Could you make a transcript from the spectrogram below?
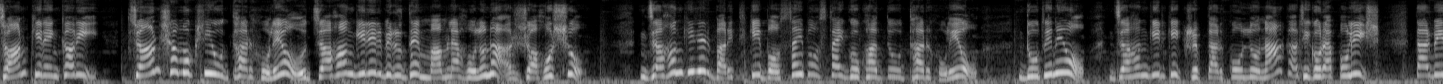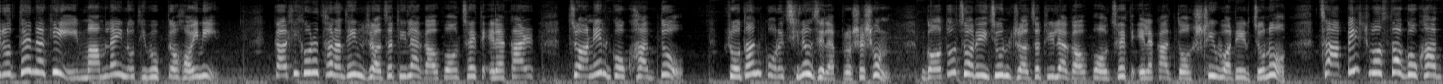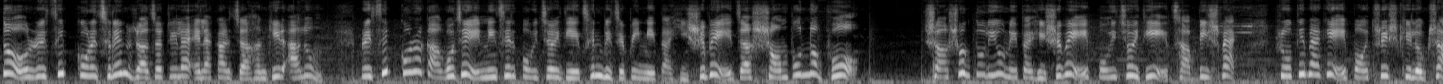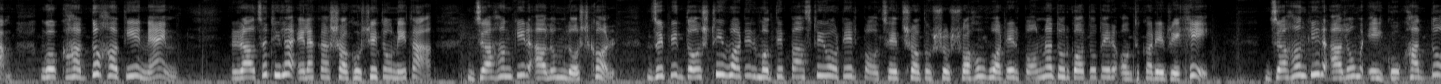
ত্রাণ কেলেঙ্কারি। ত্রাণ সামগ্রী উদ্ধার হলেও জাহাঙ্গীরের বিরুদ্ধে মামলা হলো না রহস্য। জাহাঙ্গীরের বাড়ি থেকে বস্তায় বস্তায় গোখাদ্য উদ্ধার হলেও দুদিনেও জাহাঙ্গীরকে গ্রেপ্তার করল না কাঠিগোড়া পুলিশ। তার বিরুদ্ধে নাকি মামলায় নথিভুক্ত হয়নি। কাঠিগোড়া থানাধীন রাজাটিলা গাঁও পঞ্চায়েত এলাকার ত্রাণের গোখাদ্য প্রদান করেছিল জেলা প্রশাসন। গত চড়ই জুন রাজাটিলা গাঁও পঞ্চায়েত এলাকার দশটি ওয়ার্ডের জন্য ছাব্বিশ বস্তা গোখাদ্য রিসিভ করেছিলেন রাজাটিলা এলাকার জাহাঙ্গীর আলম। রিসিভ করা কাগজে নিজের পরিচয় দিয়েছেন বিজেপি নেতা হিসেবে, যা সম্পূর্ণ ভুয়ো। শাসক দলীয় নেতা হিসেবে পরিচয় দিয়ে ছাব্বিশ ব্যাগ প্রতি ব্যাগে পঁয়ত্রিশ কিলোগ্রাম গোখাদ্য হাতিয়ে নেন। রাজাটিলা এলাকা স্বঘোষিত নেতা জাহাঙ্গীর আলম লস্কর, জেপির দশটি ওয়ার্ডের মধ্যে পাঁচটি ওয়ার্ডের পঞ্চায়েত সদস্য সহ ওয়ার্ডের বন্যা দুর্গতদের অন্ধকারে রেখে জাহাঙ্গীর আলম এই গোখাদ্য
